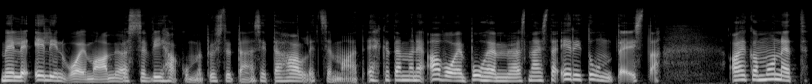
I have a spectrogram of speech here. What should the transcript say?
meille elinvoimaa myös se viha, kun me pystytään sitä hallitsemaan. Et ehkä tämmöinen avoin puhe myös näistä eri tunteista. Aika monet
